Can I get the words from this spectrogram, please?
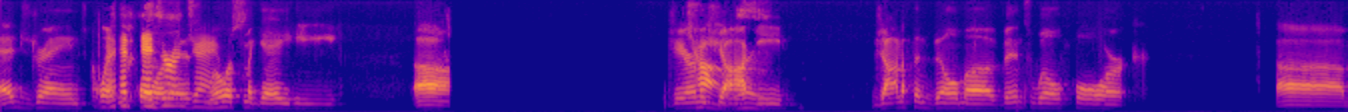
Edge Drains, Clinton Ed- and James. Willis McGahee, uh, Jeremy Golly. Shockey, Jonathan Vilma, Vince Wilfork, um,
